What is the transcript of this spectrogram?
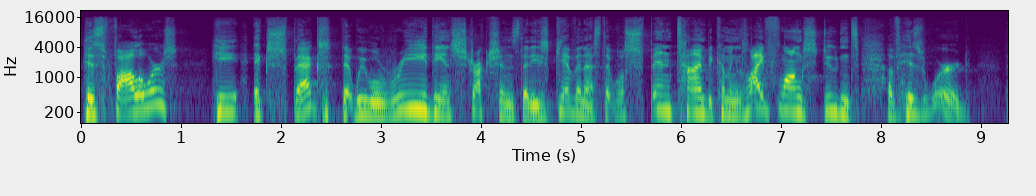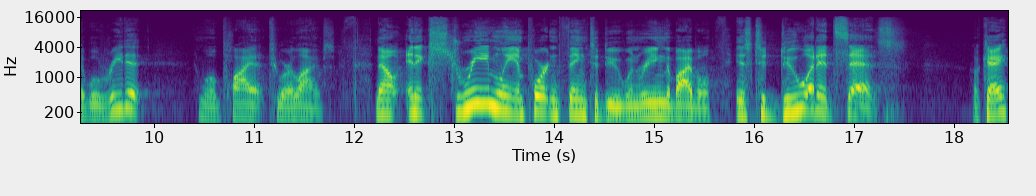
his followers, he expects that we will read the instructions that He's given us, that we'll spend time becoming lifelong students of His Word, that we'll read it and we'll apply it to our lives. Now, an extremely important thing to do when reading the Bible is to do what it says. Okay?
